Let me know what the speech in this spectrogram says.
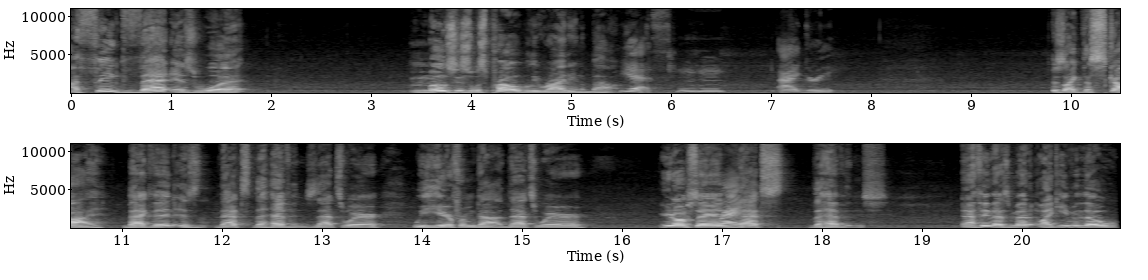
I think that is what Moses was probably writing about. Yes. Mm-hmm. I agree. It's like the sky back then is that's the heavens. That's where we hear from God. That's where you know what I'm saying? Right. That's the heavens. And I think that's like even though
